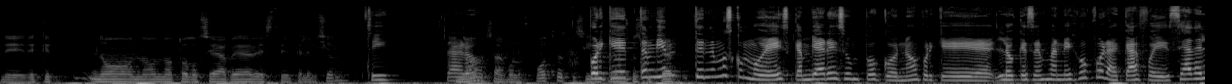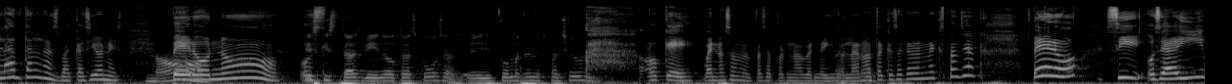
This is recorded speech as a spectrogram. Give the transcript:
de, que no, no, no todo sea ver este televisión. Sí, claro. ¿no? los podcasts. Porque también tenemos como es cambiar eso un poco, ¿no? Porque lo que se manejó por acá fue, se adelantan las vacaciones, pero no. Es que estás viendo otras cosas, eh, infórmate en expansión. Ah, ok, bueno, eso me pasa por no haber leído la nota que sacaron en expansión. Pero sí, o sea, ahí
